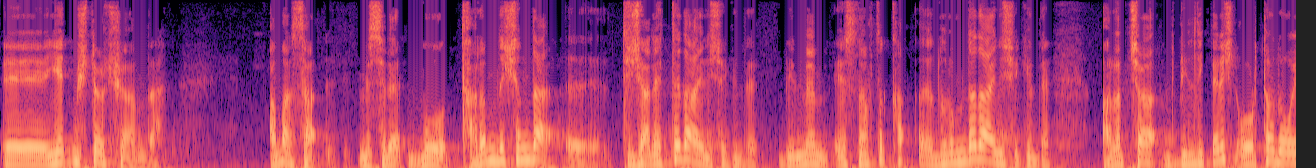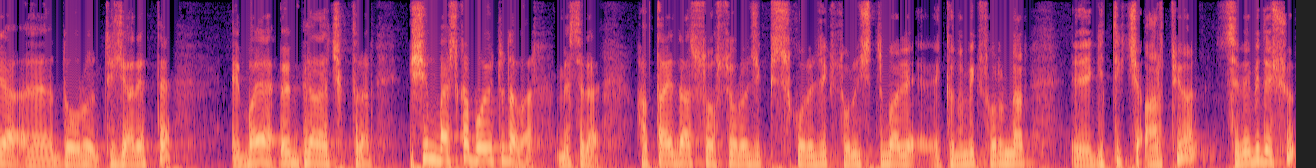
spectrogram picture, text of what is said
e, 74 şu anda. Ama mesela bu tarım dışında e, ticarette de aynı şekilde, bilmem esnaflık e, durumunda da aynı şekilde. Arapça bildikleri için Orta Doğu'ya e, doğru ticarette e, bayağı ön plana çıktılar. İşin başka boyutu da var. Mesela Hatay'da sosyolojik, psikolojik sonuç itibariyle ekonomik sorunlar e, gittikçe artıyor. Sebebi de şu,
